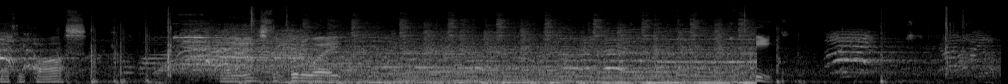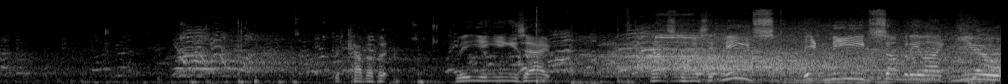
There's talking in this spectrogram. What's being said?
Lovely pass. And an instant put away. Good cover, but Li Yingying is out. That's nice. It needs it needs somebody like you,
